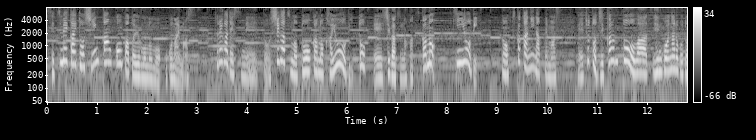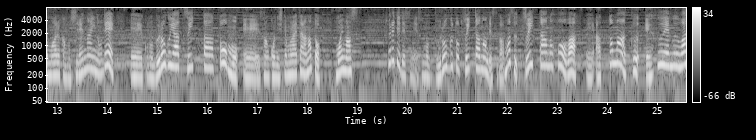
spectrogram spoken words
ー説明会と新刊コンパというものも行います。それがですね、えっと、4月の10日の火曜日と、えー4月の20日の金曜日の2日間になってます。えーちょっと時間等は変更になることもあるかもしれないので、えーこのブログやツイッター等も、え参考にしてもらえたらなと思います。それでですね、そのブログとツイッターなんですが、まずツイッターの方は、えーアットマーク、FM 早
